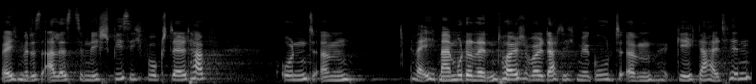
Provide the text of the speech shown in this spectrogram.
weil ich mir das alles ziemlich spießig vorgestellt habe. Und ähm, weil ich meine Mutter nicht enttäuschen wollte, dachte ich mir, gut, ähm, gehe ich da halt hin.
